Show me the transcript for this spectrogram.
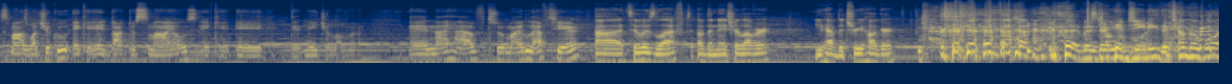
Smiles Wachuku, aka Dr. Smiles, aka the Nature Lover. And I have to my left here, Uh, to his left of the nature lover, you have the tree hugger. Mr. jungle Hip Genie, the jungle boy,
